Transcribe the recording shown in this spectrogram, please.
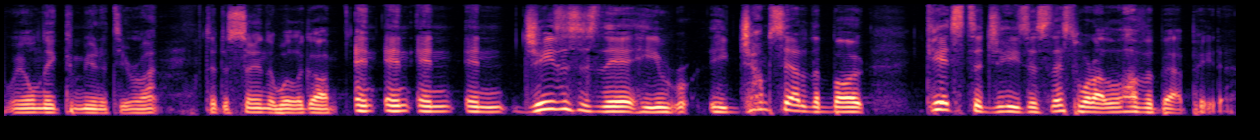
We all need community, right? To discern the will of God. And, and, and, and Jesus is there. He, he jumps out of the boat, gets to Jesus. That's what I love about Peter.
